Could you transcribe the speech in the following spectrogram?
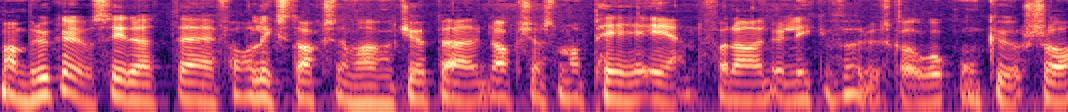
Man bruker jo å si at det er farligste aksjer man kan kjøpe er aksjer som har P1, for da er det like før du skal gå konkurs. Så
